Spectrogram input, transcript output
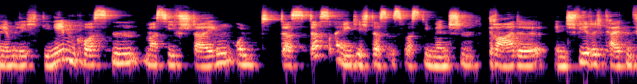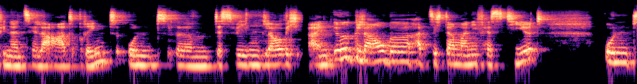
nämlich die Nebenkosten massiv steigen und dass das eigentlich das ist, was die Menschen gerade in Schwierigkeiten finanzieller Art bringt. Und ähm, deswegen glaube ich, ein Irrglaube hat sich da manifestiert und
